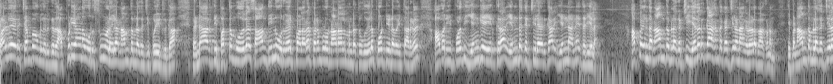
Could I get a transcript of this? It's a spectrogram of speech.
பல்வேறு சம்பவங்கள் இருக்கிறது. அப்படியான ஒரு சூழ்நிலையில் நாம் தமிழர் கட்சி போயிட்டுருக்கா? ரெண்டாயிரத்தி பத்தொம்போதில் சாந்தின்னு ஒரு வேட்பாளரை பெரம்பலூர் நாடாளுமன்ற தொகுதியில் போட்டியிட வைத்தார்கள். அவர் இப்பொழுது எங்கே இருக்கிறார்? எந்த கட்சியில் இருக்கார் என்னன்னே தெரியலை. அப்போ இந்த நாம் தமிழர் கட்சி எதற்காக இந்த கட்சியில் நாங்கள் வேலை பார்க்கணும்? இப்போ நாம் தமிழர் கட்சியில்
